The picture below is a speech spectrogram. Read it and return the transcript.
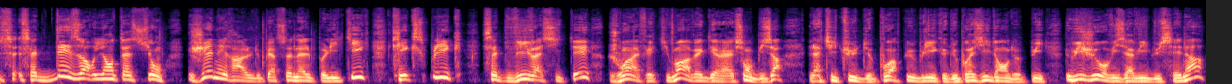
cette désorientation générale du personnel politique qui explique cette vivacité, joint effectivement avec des réactions bizarres. L'attitude du pouvoir public et du président depuis huit jours vis-à-vis du Sénat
